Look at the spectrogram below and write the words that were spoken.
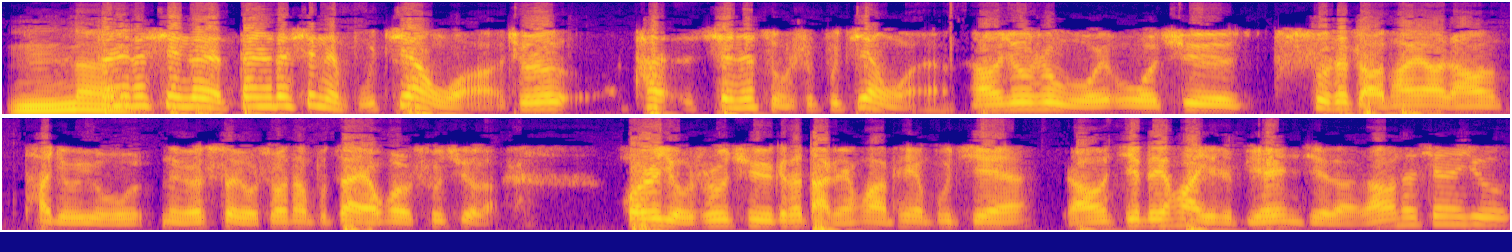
嗯，那但是他现在，但是他现在不见我，就是他现在总是不见我呀。然后就是我我去宿舍找他呀，然后他就有那个舍友说他不在呀，或者出去了，或者有时候去给他打电话，他也不接，然后接电话也是别人接的，然后他现在就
